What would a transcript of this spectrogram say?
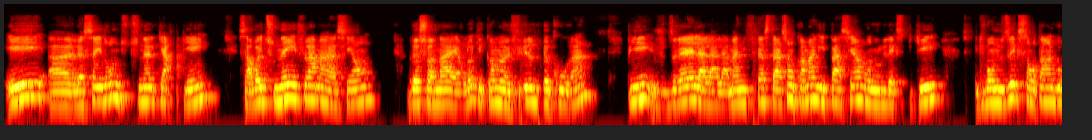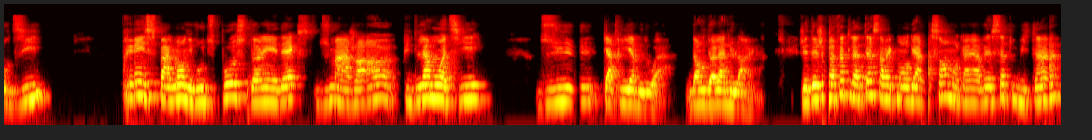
Et euh, le syndrome du tunnel carpien, ça va être une inflammation de ce nerf-là, qui est comme un fil de courant. Puis, je dirais, la, la, manifestation, comment les patients vont nous l'expliquer, c'est qu'ils vont nous dire qu'ils sont engourdis, principalement au niveau du pouce, de l'index, du majeur, puis de la moitié du quatrième doigt, donc de l'annulaire. J'ai déjà fait le test avec mon garçon, moi, quand il avait 7 ou 8 ans,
